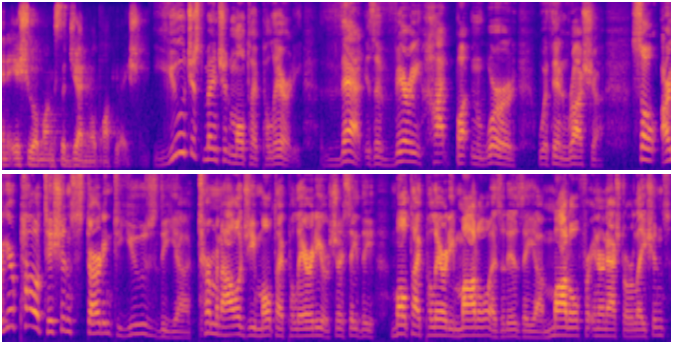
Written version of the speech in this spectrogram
an issue amongst the general population. You just mentioned multipolarity. That is a very hot button word within Russia. So, are your politicians starting to use the uh, terminology multipolarity, or should I say the multipolarity model, as it is a uh, model for international relations?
